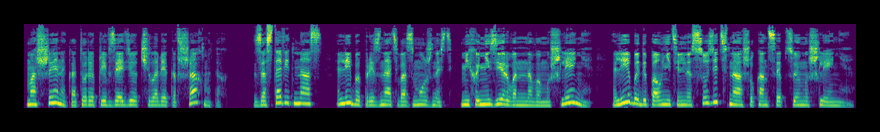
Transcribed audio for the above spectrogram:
машина, которая превзойдет человека в шахматах, заставит нас либо признать возможность механизированного мышления, либо дополнительно сузить нашу концепцию мышления.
